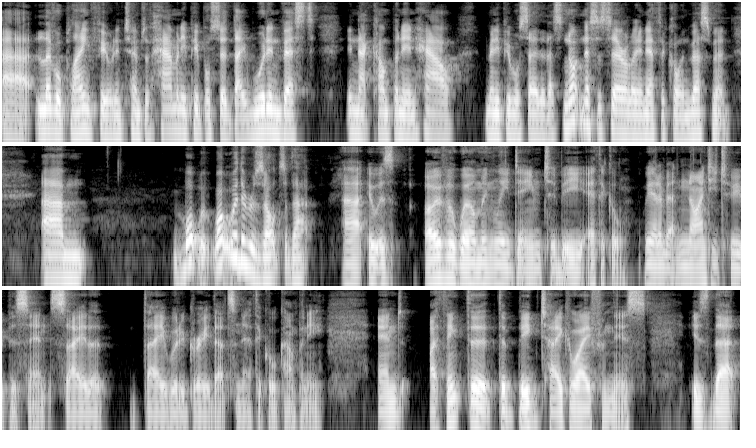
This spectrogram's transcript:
uh, level playing field in terms of how many people said they would invest in that company and how many people say that that's not necessarily an ethical investment. Um, what what were the results of that? Uh, it was overwhelmingly deemed to be ethical. We had about 92% say that they would agree that's an ethical company. And I think the the big takeaway from this is that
